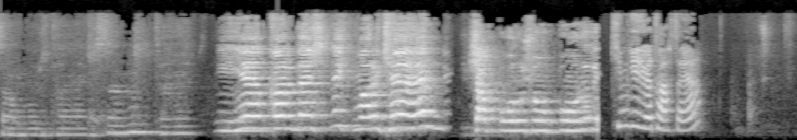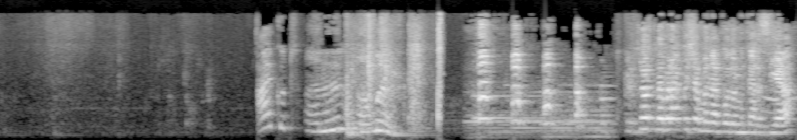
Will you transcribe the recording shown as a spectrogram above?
Summertime, summertime. Niye kardeşlik varken şapboru şapboru Kim geliyor tahtaya? Aykut. Ananın amı. 44 ile bırakmış amına kodumun karısı ya.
